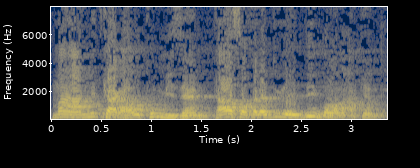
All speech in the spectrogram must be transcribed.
maaha midkaaga ha ku miisaami kaasoo kale hadduu yahay diinba lama arkeenba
